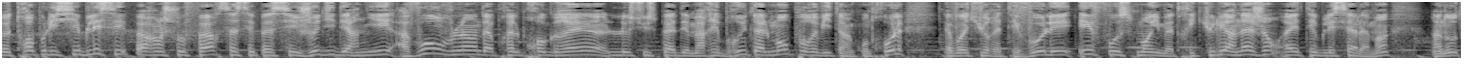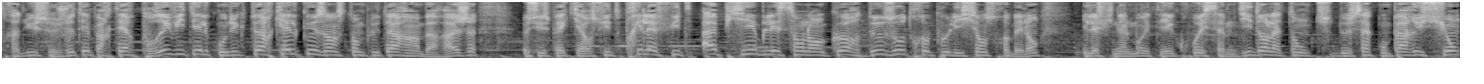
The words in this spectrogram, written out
euh, trois policiers blessés par un chauffard. Ça s'est passé jeudi dernier à Vaux-en-Velin. D'après le progrès, le suspect a démarré brutalement pour éviter un contrôle. La voiture était volée et faussement immatriculée. Un agent a été blessé à la main. Un autre a dû se jeter par terre pour éviter le conducteur quelques instants plus tard à un barrage. Le suspect qui a ensuite pris la fuite à pied, blessant là encore deux autres policiers en se rebellant. Il a finalement été écroué samedi dans l'attente de sa comparution.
